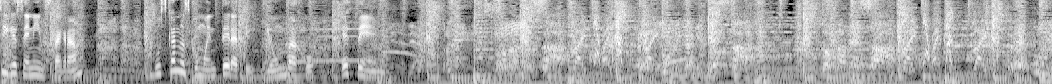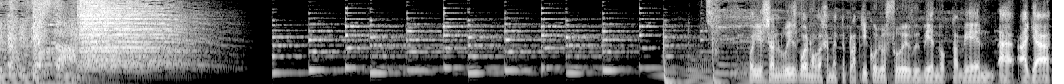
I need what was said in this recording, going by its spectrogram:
Sigues en Instagram? Búscanos como entérate-fm. Oye, San Luis, bueno, déjame te platico, yo estuve viviendo también allá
